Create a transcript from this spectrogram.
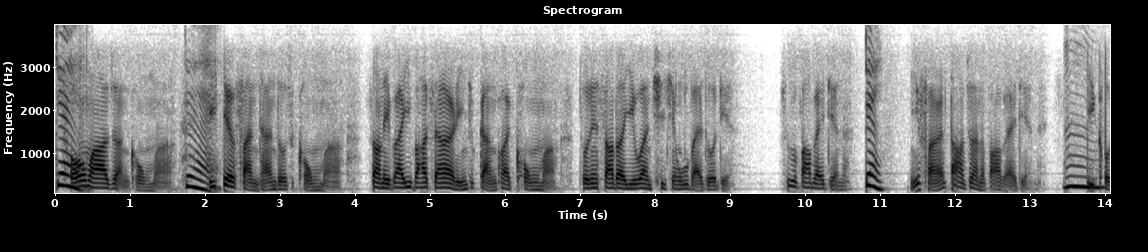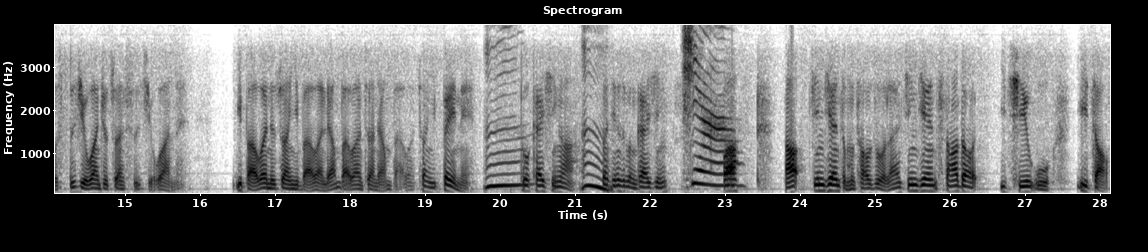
对筹码转空嘛，对一，切反弹都是空嘛。上礼拜一八三二零就赶快空嘛，昨天杀到一万七千五百多点，是不是八百点呢？对，你反而大赚了八百点呢。嗯，一口十几万就赚十几万呢，一百万就赚一百万，两百万赚两百万，赚一倍呢，嗯，多开心啊！嗯赚钱是不是很开心？是啊，好好，今天怎么操作？来，今天杀到一七五，一早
